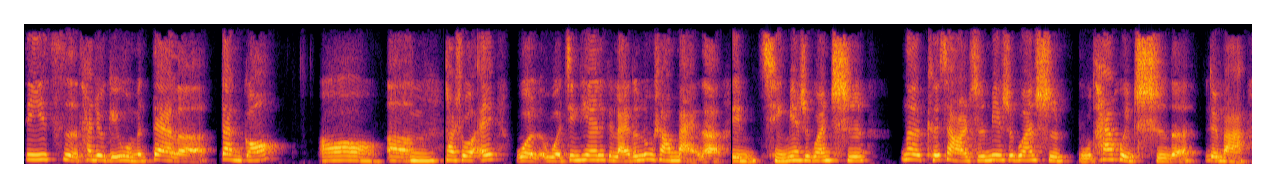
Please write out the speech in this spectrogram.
第一次他就给我们带了蛋糕。哦，嗯，他说，哎，我我今天来的路上买的，给请面试官吃。那可想而知，面试官是不太会吃的，对吧？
